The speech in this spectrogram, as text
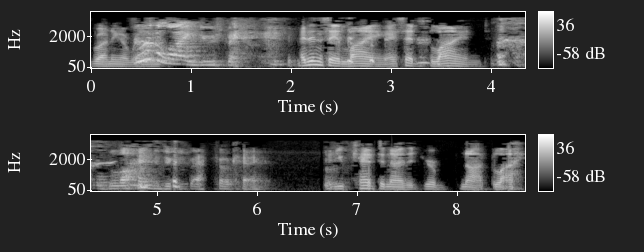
running around. You're the lying douchebag. I didn't say lying. I said blind. Blind douchebag. Okay. And you can't deny that you're not blind.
